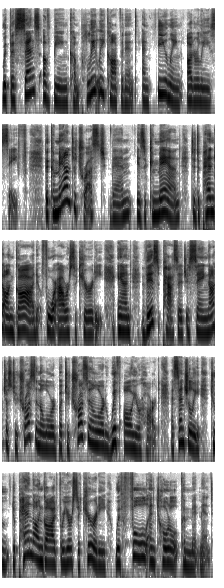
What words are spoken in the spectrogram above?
with the sense of being completely confident and feeling utterly safe. The command to trust, then, is a command to depend on God for our security. And this passage is saying not just to trust in the Lord, but to trust in the Lord with all all your heart. Essentially, to depend on God for your security with full and total commitment,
